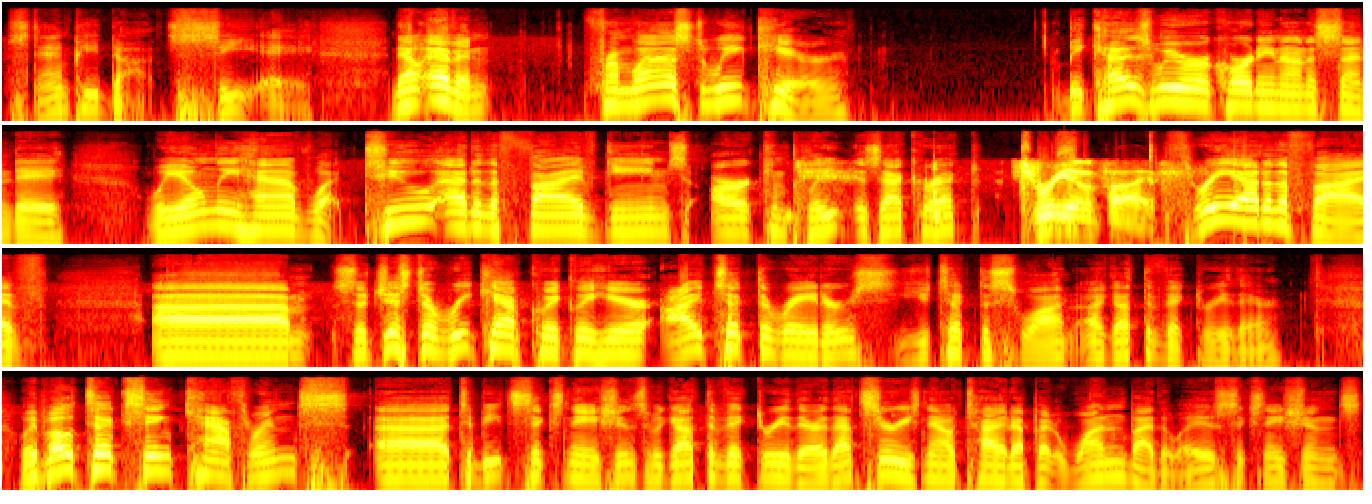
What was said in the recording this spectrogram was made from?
stampede.ca. Now, Evan, from last week here, because we were recording on a Sunday, we only have what two out of the five games are complete. Is that correct? Three out of the five. Three out of the five. Um, so just to recap quickly here, I took the Raiders. You took the SWAT. I got the victory there. We both took St. Catharines uh, to beat Six Nations. We got the victory there. That series now tied up at one, by the way. Six Nations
